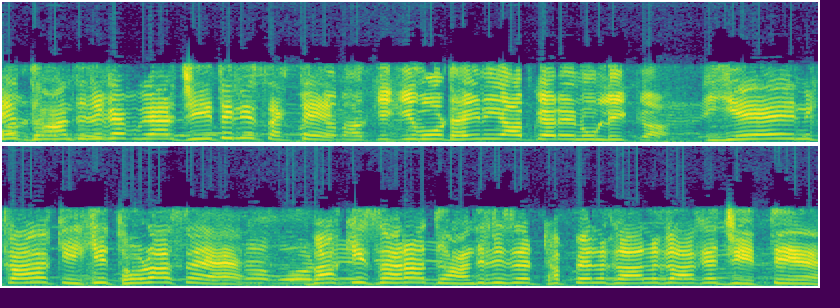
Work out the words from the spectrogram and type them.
ये धांधली के बगैर जीत ही नहीं सकते। हकीकी वोट है ही नहीं आप कह रहे हैं लीग का। ये इनका हकीकी थोड़ा सा है। बाकी सारा धांधली से ठप्पे लगा लगा के जीतते हैं।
